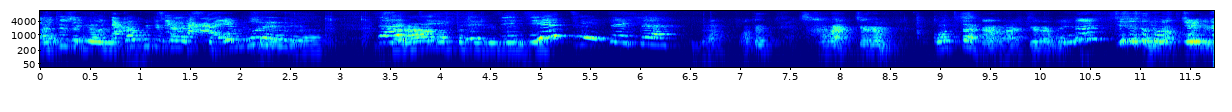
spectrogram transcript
а ты же говоришь, как удивляешься, ты помнишь? Да. Таранов-то. Да, вот это с характером. С Кот-то, характером. Не подходит.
